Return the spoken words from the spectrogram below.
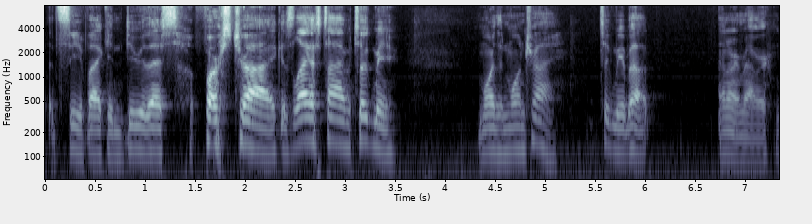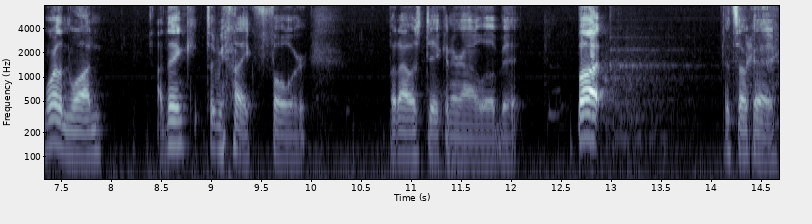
Let's see if I can do this first try, because last time it took me more than one try. It took me about, I don't remember, more than one. I think it took me like four, but I was dicking around a little bit. But, it's okay.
